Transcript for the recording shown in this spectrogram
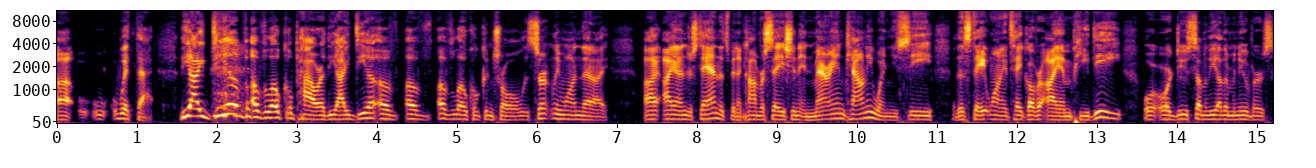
uh, with that. The idea of, of local power, the idea of, of of local control, is certainly one that I I, I understand that's been a conversation in Marion County when you see the state wanting to take over IMPD or, or do some of the other maneuvers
